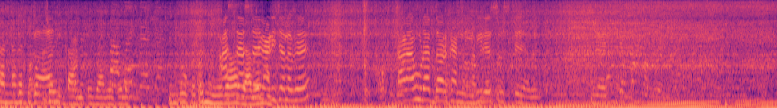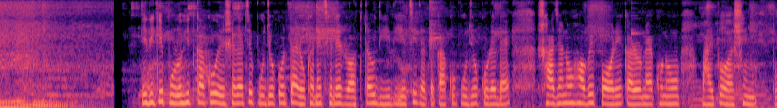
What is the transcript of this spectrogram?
কান্নাকাটি করছে ওই গাড়িতে যাবে বলে। কিন্তু ওকে তো নিয়ে যাওয়া যাবে গাড়ি চালাবে। তাড়াহুড়ার দরকার নেই ধীরে সুস্থে যাবে। এদিকে পুরোহিত কাকু এসে গেছে পুজো করতে আর ওখানে ছেলের রথটাও দিয়ে দিয়েছি যাতে কাকু পুজো করে দেয়। সাজানো হবে পরে কারণ এখনও ভাইপো আসেনি। তো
